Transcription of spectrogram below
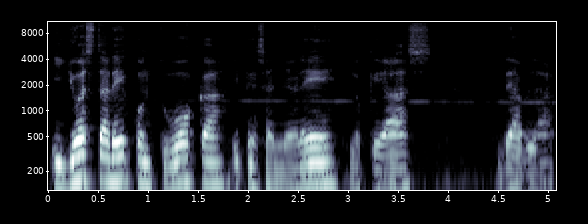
y yo estaré con tu boca y te enseñaré lo que has de hablar.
